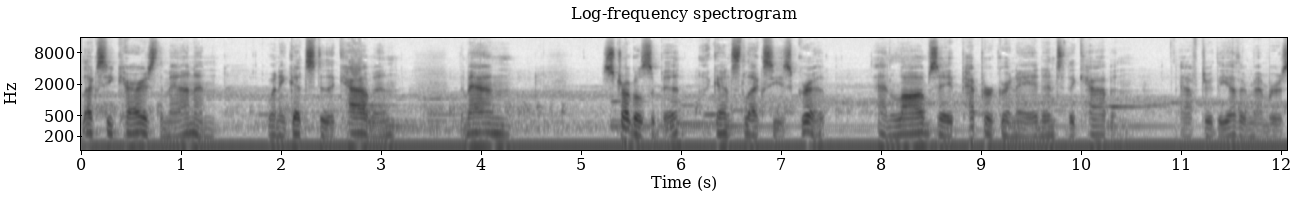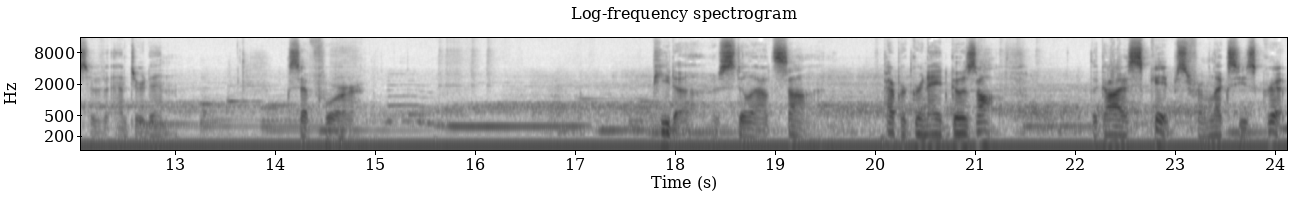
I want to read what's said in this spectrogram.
Lexi carries the man, and when he gets to the cabin, the man struggles a bit against Lexi's grip and lobs a pepper grenade into the cabin after the other members have entered in, except for Peta, who's still outside. The pepper grenade goes off. The guy escapes from Lexi's grip,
